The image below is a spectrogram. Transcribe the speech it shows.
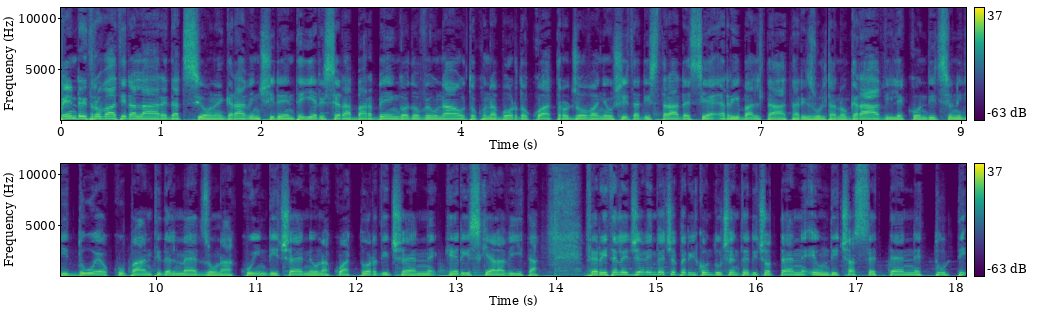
Ben ritrovati dalla redazione. Grave incidente ieri sera a Barbengo dove un'auto con a bordo quattro giovani è uscita di strada e si è ribaltata. Risultano gravi le condizioni di due occupanti del mezzo, una quindicenne e una quattordicenne che rischia la vita. Ferite leggere invece per il conducente diciottenne e un diciassettenne, tutti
